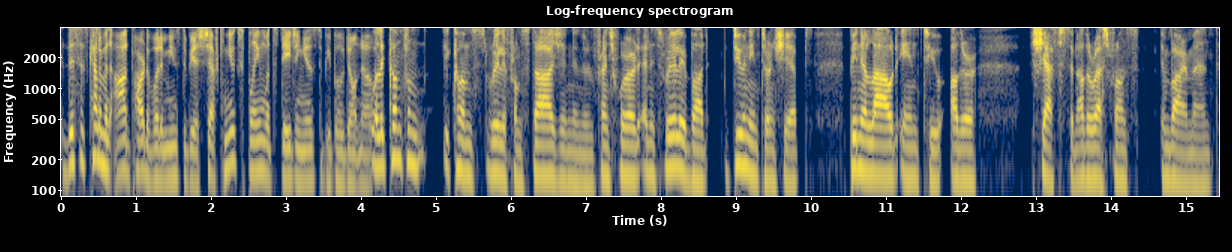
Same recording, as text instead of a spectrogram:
This is kind of an odd part of what it means to be a chef. Can you explain what staging is to people who don't know? Well, it comes from it comes really from stage and in the French word, and it's really about doing internships, being allowed into other chefs and other restaurants environment,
